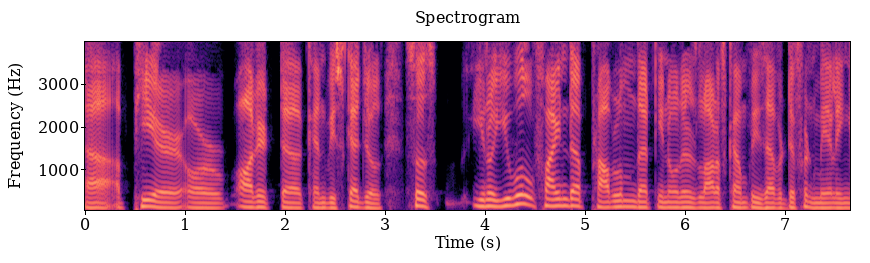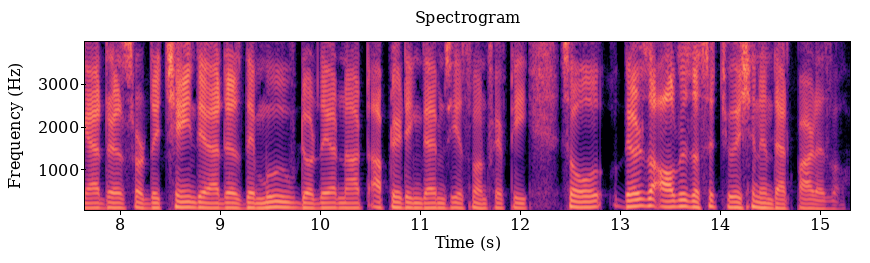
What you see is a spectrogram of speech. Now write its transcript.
appear or audit uh, can be scheduled. So you know you will find a problem that you know there's a lot of companies have a different mailing address or they change their address they moved or they are not updating the mcs 150 so there's always a situation in that part as well.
